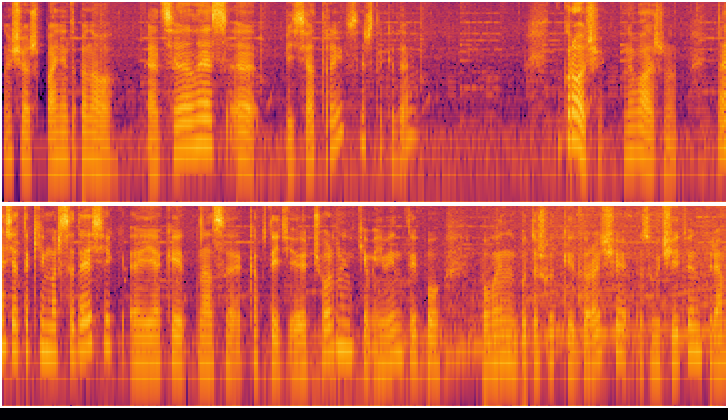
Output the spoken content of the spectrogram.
Ну що ж, пані та панове, е, це ЛС е, 53 все ж таки, да? Ну, коротше, неважно. У нас є такий мерседесик, е, який нас коптить е, чорненьким, і він, типу, повинен бути швидкий. До речі, звучить він прям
